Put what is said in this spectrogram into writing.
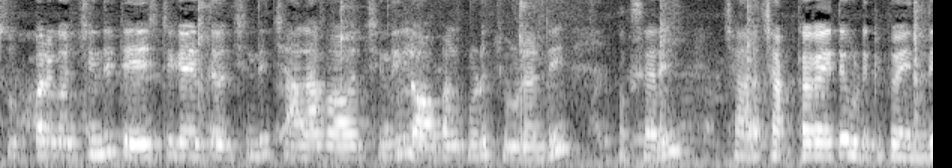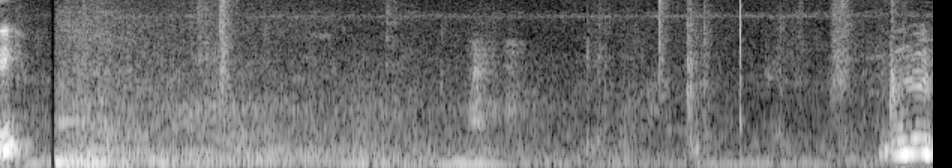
సూపర్గా వచ్చింది టేస్టీగా అయితే వచ్చింది చాలా బాగా వచ్చింది. లోపల కూడా చూడండి. ఒకసారి చాలా చక్కగా అయితే ఉడికిపోయింది. మ్మ్.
